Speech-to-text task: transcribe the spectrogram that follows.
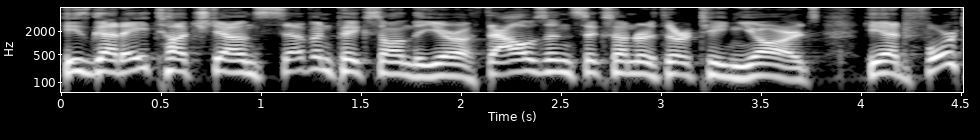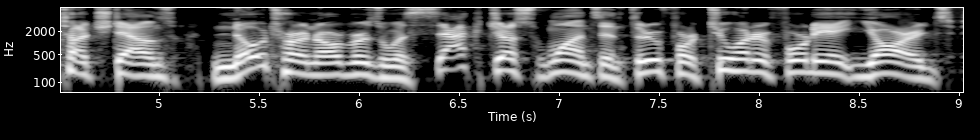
he's got eight touchdowns, seven picks on the year, 1,613 yards. He had four touchdowns, no turnovers, was sacked just once, and threw for 248 yards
